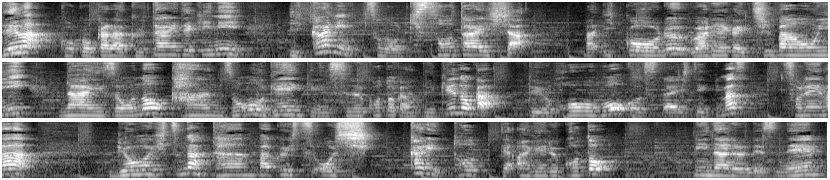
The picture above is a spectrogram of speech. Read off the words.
ではここから具体的にいかにその基礎代謝まあ、イコール割合が一番多い内臓の肝臓を元気にすることができるのかという方法をお伝えしていきます。それは良質なタンパク質をしっかりとってあげること。になるんですね。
